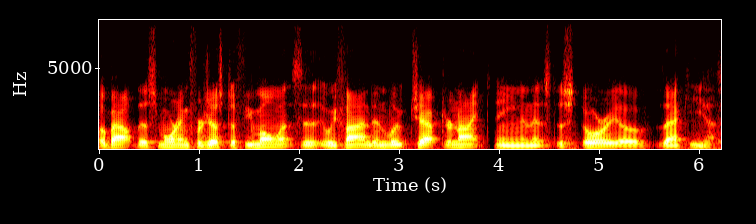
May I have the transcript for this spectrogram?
about this morning for just a few moments we find in Luke chapter 19, and it's the story of Zacchaeus.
